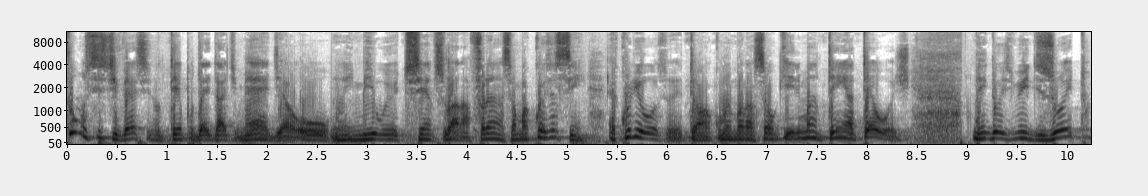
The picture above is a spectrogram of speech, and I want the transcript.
como se estivesse no tempo da Idade Média ou em 1800 lá na França, uma coisa assim. É curioso, então é uma comemoração que ele mantém até hoje. Em 2018,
